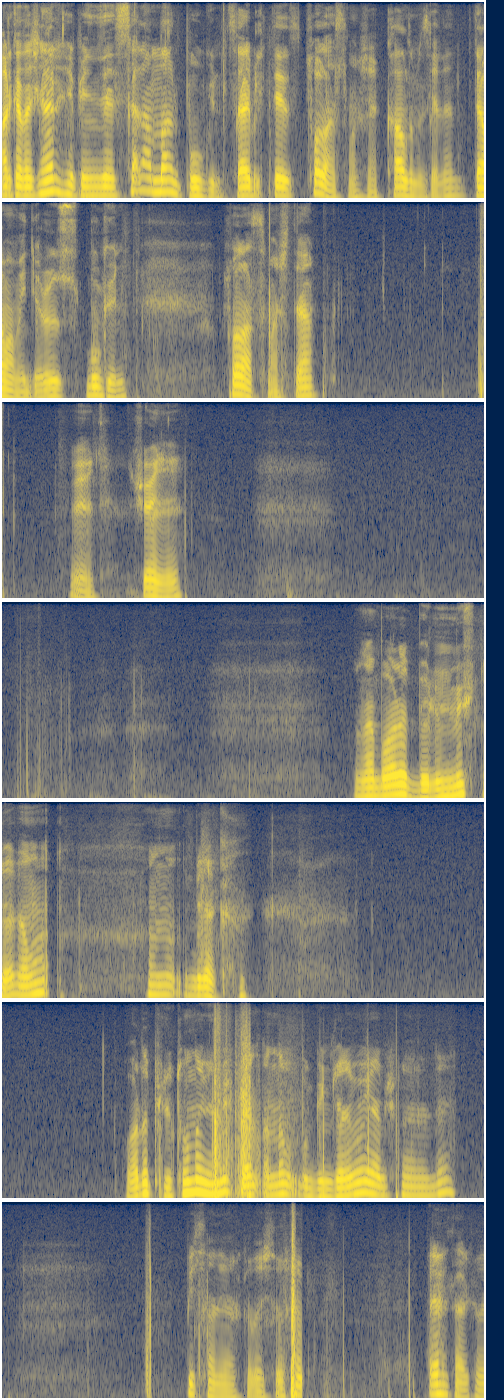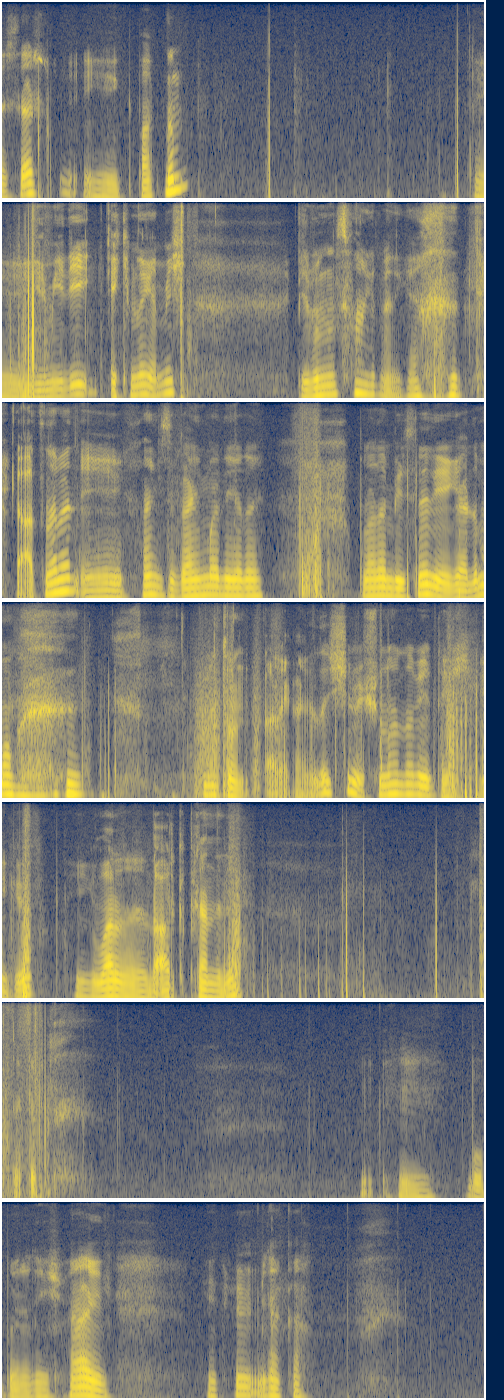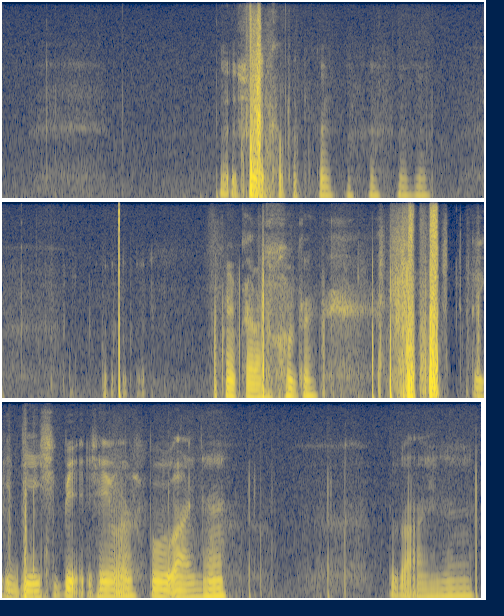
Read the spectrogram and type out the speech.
Arkadaşlar hepinize selamlar. Bugün sizlerle birlikte Solar Smash'a kaldığımız yerden devam ediyoruz. Bugün Solar Smash'ta Evet şöyle. Bunlar bu arada bölünmüşler ama bir dakika. Bu arada Plüton'la gelmiş. Ben anlamadım. Bu güncelleme mi gelmiş herhalde Bir saniye arkadaşlar. Evet arkadaşlar. e, baktım. E, 27 Ekim'de gelmiş. Biz bunu nasıl fark etmedik ya? ya aslında ben e, hangisi Gaimade ya da bunlardan birisine diye geldim ama Newton araya kaynadı. Şimdi şunlarda bir değişiklik yok. E, Var da arka plan dedi. Bir dakika. Hmm, bu böyle değişiyor. Hayır. Yüklü bir dakika. Şöyle kapat. Hep karanlık oldu. Peki değişik bir şey var. Bu aynı. Bu da aynı.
